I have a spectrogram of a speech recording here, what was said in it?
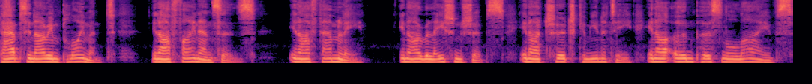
perhaps in our employment, in our finances, in our family, in our relationships, in our church community, in our own personal lives.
